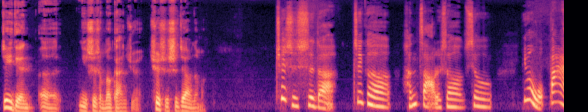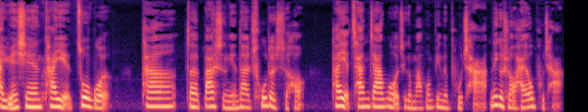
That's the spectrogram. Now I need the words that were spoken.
这一点，呃，你是什么感觉？确实是这样的吗？确实是的。这个很早的时候就，因为我爸原先他也做过，他在八十年代初的时候，他也参加过这个麻风病的普查，那个时候还有普查，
